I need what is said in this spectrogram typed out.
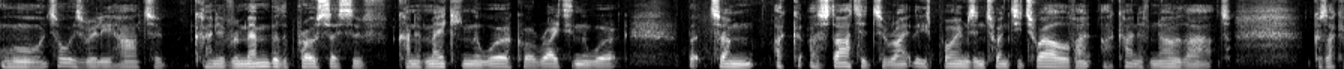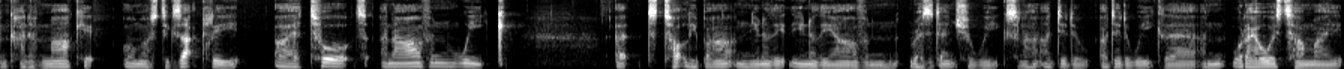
Oh, it's always really hard to kind of remember the process of kind of making the work or writing the work. But um, I, I, started to write these poems in 2012. I, I kind of know that because I can kind of mark it almost exactly. I taught an Arvon week at Totleigh Barton, you know the you know the Arvon residential weeks, and I, I, did a I did a week there. And what I always tell my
